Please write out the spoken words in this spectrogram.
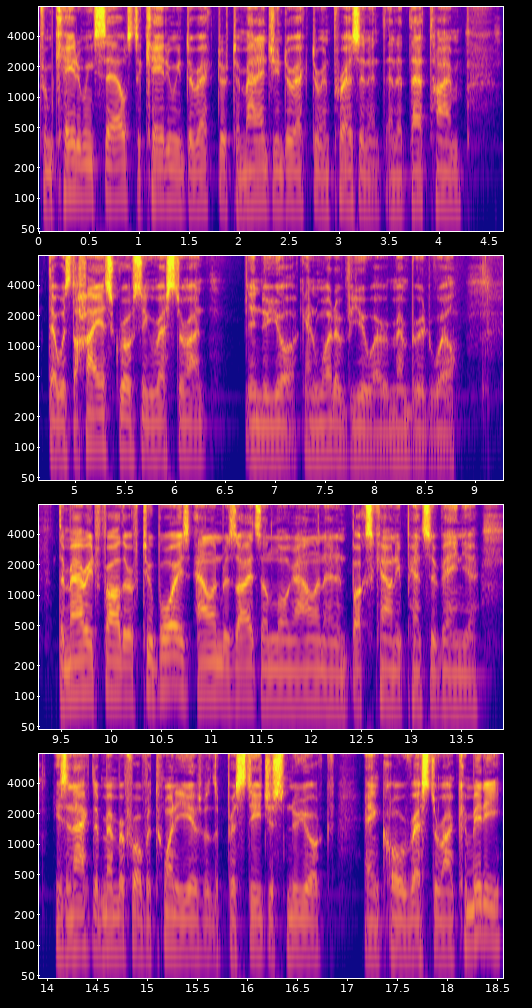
from catering sales to catering director to managing director and president, and at that time, that was the highest grossing restaurant in New York, and what a view. I remember it well. The married father of two boys, Alan resides on Long Island and in Bucks County, Pennsylvania. He's an active member for over 20 years with the prestigious New York and Co. Restaurant Committee.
